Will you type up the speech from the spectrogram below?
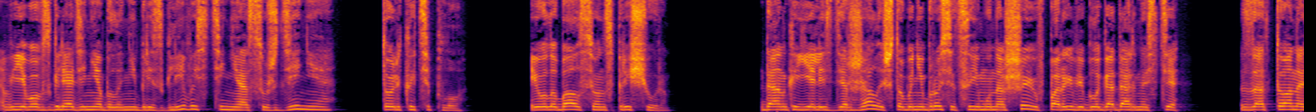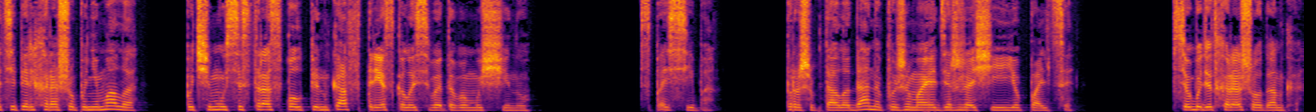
В его взгляде не было ни брезгливости, ни осуждения, только тепло. И улыбался он с прищуром. Данка еле сдержалась, чтобы не броситься ему на шею в порыве благодарности. Зато она теперь хорошо понимала, почему сестра с полпинка втрескалась в этого мужчину. «Спасибо», — прошептала Дана, пожимая держащие ее пальцы. «Все будет хорошо, Данка»,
